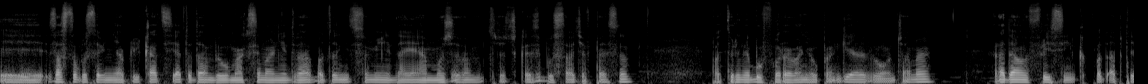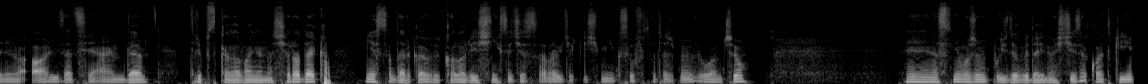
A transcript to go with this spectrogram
Yy, zastęp ustawienia aplikacji, ja to dam był maksymalnie 2, bo to nic w sumie nie daje, a może wam troszeczkę zboostować FPS-y. Potrójne buforowanie UPNG wyłączamy. Radeon FreeSync pod optymalizację AMD. Tryb skalowania na środek. Niestandardowy kolor, jeśli nie chcecie sam robić jakichś miksów, to też bym wyłączył. Yy, Następnie możemy pójść do wydajności zakładki.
